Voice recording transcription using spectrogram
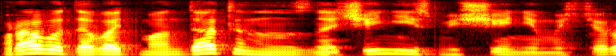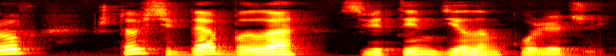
право давать мандаты на назначение и смещение мастеров, что всегда было святым делом колледжей.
